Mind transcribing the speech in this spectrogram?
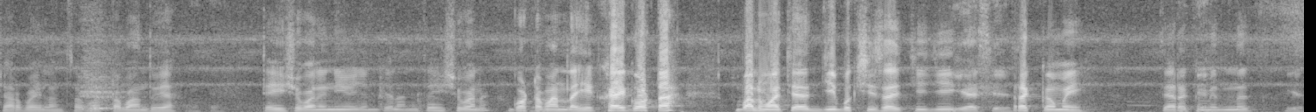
चार बैलांचा गोटा बांधूया. त्या हिशोबाने नियोजन केलं आणि त्या हिशोबाने गोटा बांधला. हे काय गोटा? बालमाच्या जी बक्षिसाची जी रक्कम आहे त्या रकमेतनं Yes.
